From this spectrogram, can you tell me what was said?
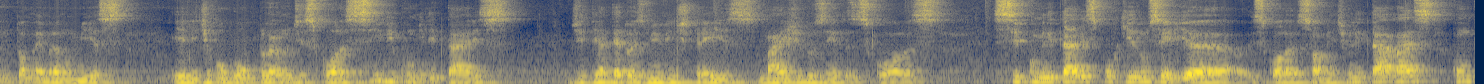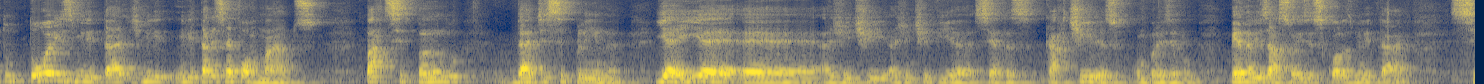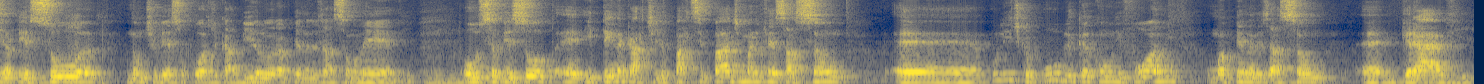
não estou me lembrando o mês, ele divulgou o plano de escolas cívico-militares, de ter até 2023 mais de 200 escolas cívico-militares, porque não seria escola somente militar, mas com tutores militares, mili- militares reformados, participando da disciplina. E aí é, é, a, gente, a gente via certas cartilhas, como por exemplo, penalizações em escolas militares. Se a pessoa não tivesse o corte de cabelo, era penalização leve. Uhum. Ou se a pessoa, é, e tem na cartilha, participar de manifestação é, política pública com uniforme, uma penalização é, grave.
